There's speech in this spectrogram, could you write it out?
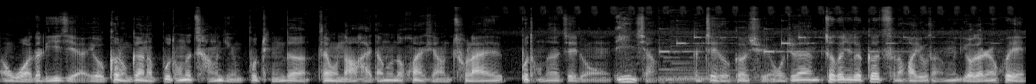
我的理解有各种各样的不同的场景，不停的在我脑海当中的幻想出来不同的这种印象。这首歌曲，我觉得这歌曲的歌词的话，有可能有的人会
